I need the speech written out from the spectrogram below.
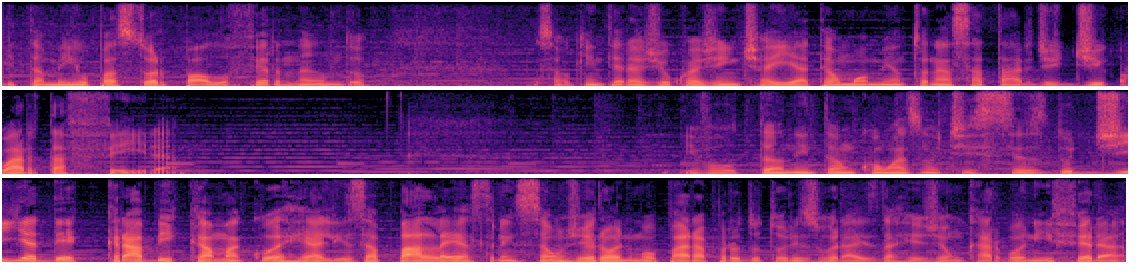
e também o pastor Paulo Fernando. Pessoal que interagiu com a gente aí até o momento nessa tarde de quarta-feira. E voltando então com as notícias do dia, Decrab Camacuã realiza palestra em São Jerônimo para produtores rurais da região carbonífera.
